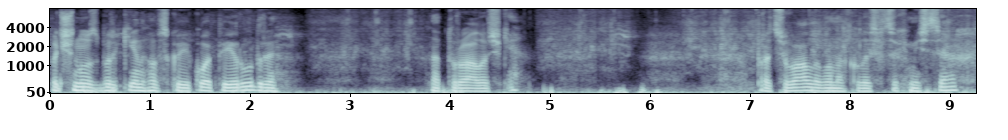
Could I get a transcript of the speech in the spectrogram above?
Почну з беркінговської копії рудри натуралочки. Працювала вона колись в цих місцях.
